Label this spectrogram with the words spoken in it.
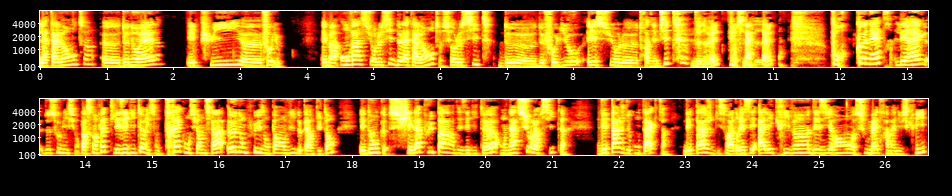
La Talente, euh, de Noël, et puis Folio. Eh ben, on va sur le site de La Talente, sur le site de, de Folio et sur le troisième site, De Noël, sur le site de Noël. pour connaître les règles de soumission. Parce qu'en fait, les éditeurs, ils sont très conscients de ça. Eux non plus, ils n'ont pas envie de perdre du temps. Et donc, chez la plupart des éditeurs, on a sur leur site des pages de contact, des pages qui sont adressées à l'écrivain désirant soumettre un manuscrit.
